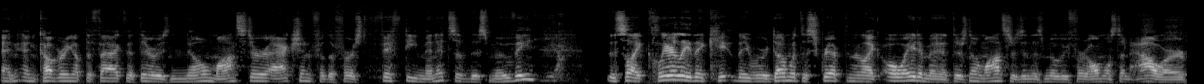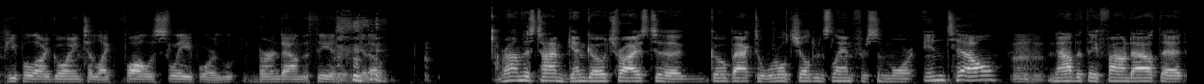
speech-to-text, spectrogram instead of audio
and and covering up the fact that there is no monster action for the first fifty minutes of this movie. It's like clearly they they were done with the script and they're like, "Oh wait a minute, there's no monsters in this movie for almost an hour. People are going to like fall asleep or l- burn down the theater." You know. Around this time, Gengo tries to go back to World Children's Land for some more intel. Now that they found out that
